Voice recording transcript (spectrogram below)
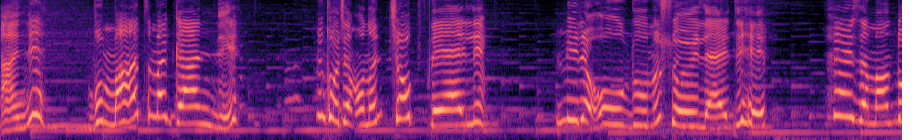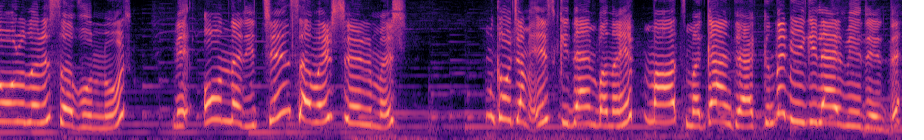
Anne, bu Mahatma Gandhi. Kocam onun çok değerli biri olduğunu söylerdi hep. Her zaman doğruları savunur ve onlar için savaşırmış. Kocam eskiden bana hep Mahatma Gandhi hakkında bilgiler verirdi.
